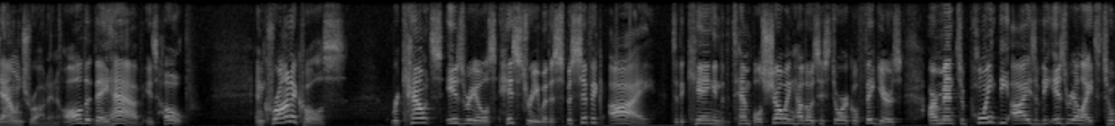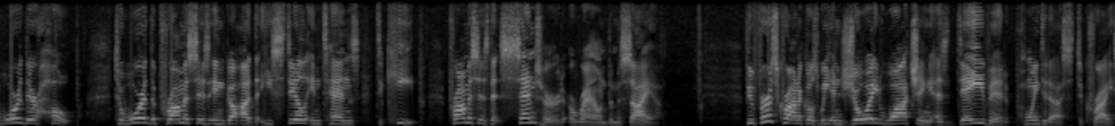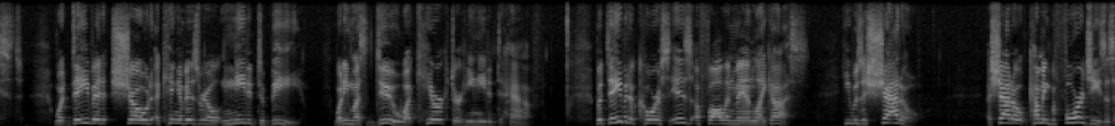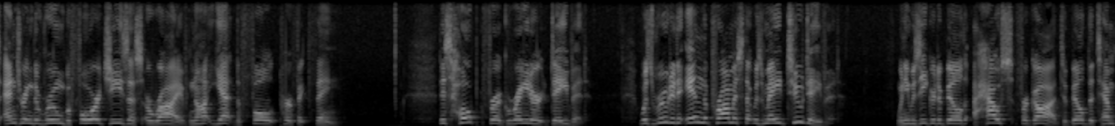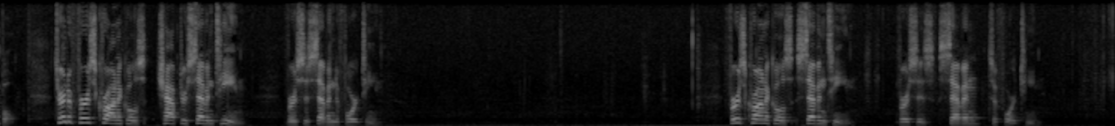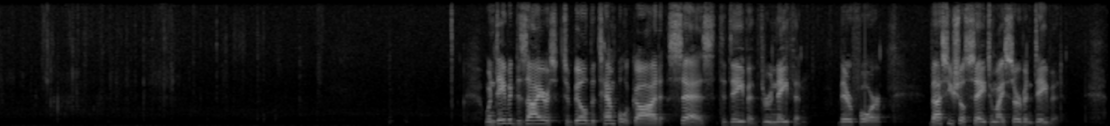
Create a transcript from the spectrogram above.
downtrodden. All that they have is hope. And Chronicles recounts Israel's history with a specific eye to the king and to the temple, showing how those historical figures are meant to point the eyes of the Israelites toward their hope, toward the promises in God that he still intends to keep, promises that centered around the Messiah. Through First Chronicles, we enjoyed watching as David pointed us to Christ. What David showed a king of Israel needed to be, what he must do, what character he needed to have. But David, of course, is a fallen man like us. He was a shadow, a shadow coming before Jesus, entering the room before Jesus arrived, not yet the full perfect thing. This hope for a greater David was rooted in the promise that was made to David when he was eager to build a house for God, to build the temple. Turn to 1 Chronicles chapter 17, verses 7 to 14. 1 Chronicles 17, verses 7 to 14. When David desires to build the temple, God says to David through Nathan, Therefore, thus you shall say to my servant David,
